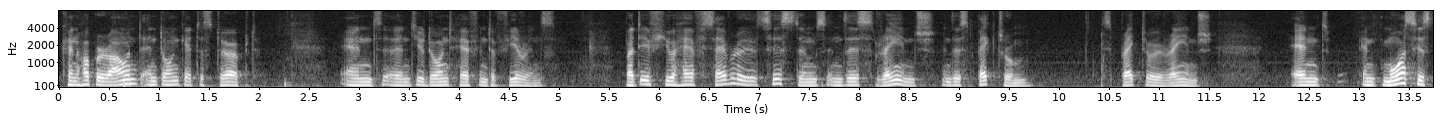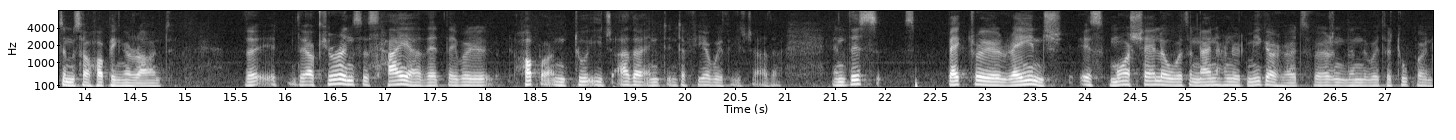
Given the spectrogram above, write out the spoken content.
can hop around and don't get disturbed. And, and you don't have interference. But if you have several systems in this range, in this spectrum, spectral range, and, and more systems are hopping around, the, it, the occurrence is higher that they will hop onto each other and interfere with each other. And this spectral range is more shallow with the 900 megahertz version than with the 2.4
